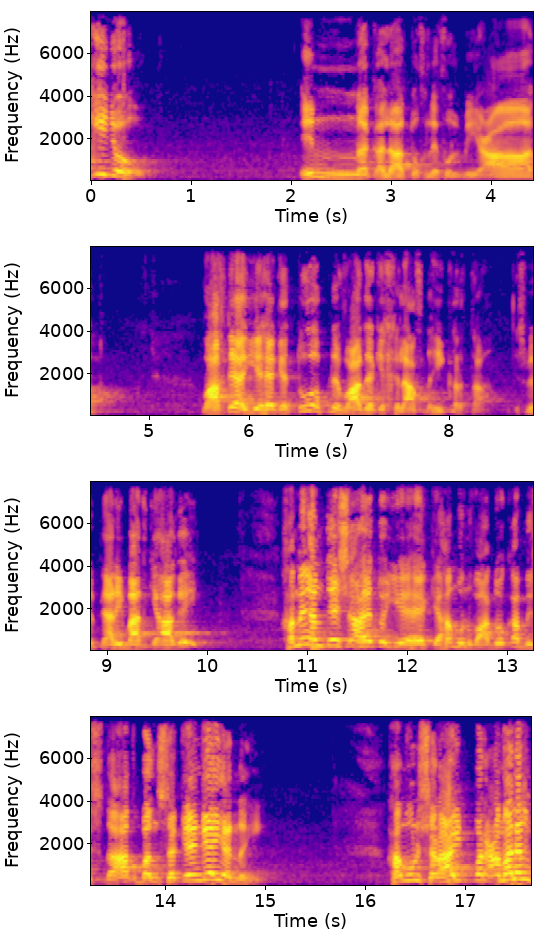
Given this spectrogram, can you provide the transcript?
کی جو ان لا تخلف المیعاد واقعہ یہ ہے کہ تو اپنے وعدے کے خلاف نہیں کرتا۔ اس میں پیاری بات کیا آ گئی؟ ہمیں اندیشہ ہے تو یہ ہے کہ ہم ان وعدوں کا مصداق بن سکیں گے یا نہیں؟ ہم ان شرائط پر عمل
